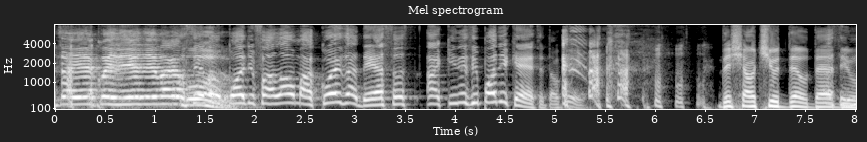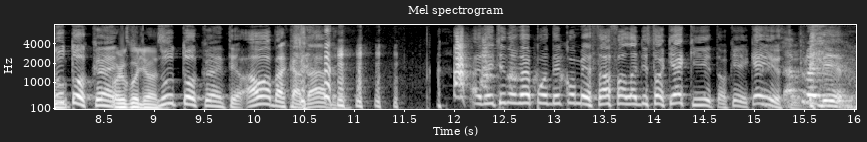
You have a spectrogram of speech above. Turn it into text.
Isso aí é coisinha de vagabundo. Você não pode falar uma coisa dessas aqui nesse podcast, tá ok? Deixar o tio Del Assim, Devil no tocante, orgulhoso. no tocante ao abracadabra, a gente não vai poder começar a falar disso aqui aqui, tá ok? Que isso? Tá proibido.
